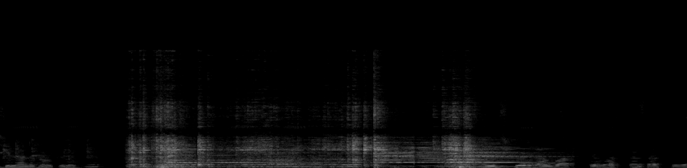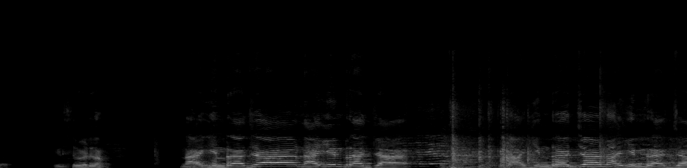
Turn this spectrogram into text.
చిల్లాడు అవుతుంది ఇచ్చి ఇడిసి పెడదాం. నాగిన్ రాజా నాగిన్ రాజా నాగిన్ రాజా నాగిన్ రాజా.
